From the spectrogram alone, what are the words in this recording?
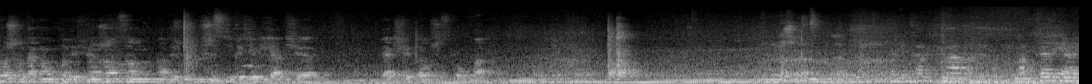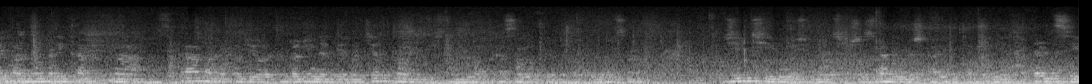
proszę o taką odpowiedź wiążącą, abyśmy wszyscy wiedzieli, jak się, jak się to wszystko układa. Proszę. Delikatna materia i bardzo delikatna sprawa, bo chodzi o rodzinę wielodzietną, matka wychowująca dzieci, musi być przyznany mieszkanie do poprzedniej kadencji.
